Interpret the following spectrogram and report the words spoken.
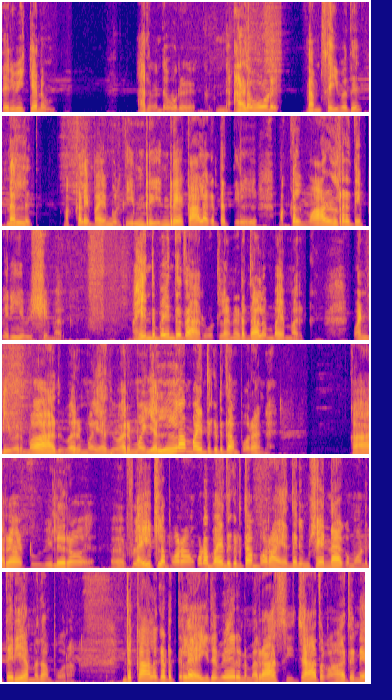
தெரிவிக்கணும். அது வந்து ஒரு அளவோடு நாம் செய்வது நல்லது. மக்களை பயமுறுத்தி இன்று இன்றைய காலகட்டத்தில் மக்கள் வாழ்கிறதே பெரிய விஷயமா இருக்குது பயந்து பயந்து தான் ரோட்டில் நடந்தாலும் பயமாக இருக்குது வண்டி வருமா அது வருமா அது வருமா எல்லாம் பயந்துக்கிட்டு தான் போகிறாங்க காரோ டூ வீலரோ ஃப்ளைட்டில் போகிறவங்க கூட பயந்துக்கிட்டு தான் போகிறான் எந்த நிமிஷம் என்ன ஆகுமோன்னு தெரியாமல் தான் போகிறான் இந்த காலகட்டத்தில் இதை வேறு நம்ம ராசி ஜாதகம் அதுன்னு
